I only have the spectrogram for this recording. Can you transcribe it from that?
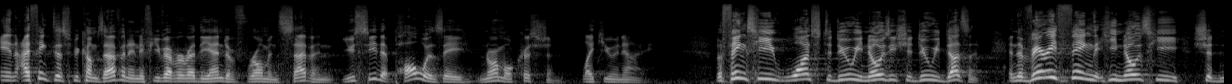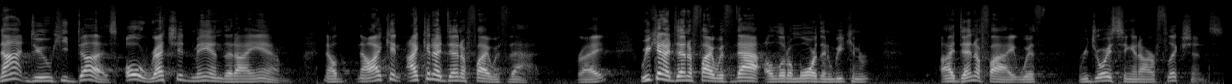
and I think this becomes evident if you've ever read the end of Romans 7. You see that Paul was a normal Christian like you and I. The things he wants to do, he knows he should do, he doesn't. And the very thing that he knows he should not do, he does. Oh, wretched man that I am. Now, now I, can, I can identify with that, right? We can identify with that a little more than we can identify with rejoicing in our afflictions.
